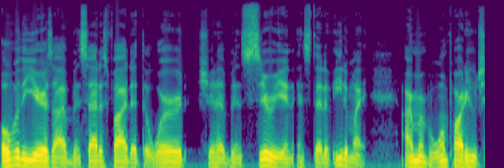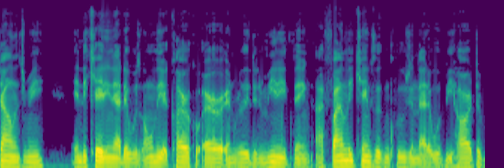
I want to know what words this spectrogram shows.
Over the years, I have been satisfied that the word should have been Syrian instead of Edomite. I remember one party who challenged me, indicating that it was only a clerical error and really didn't mean anything. I finally came to the conclusion that it would be hard to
